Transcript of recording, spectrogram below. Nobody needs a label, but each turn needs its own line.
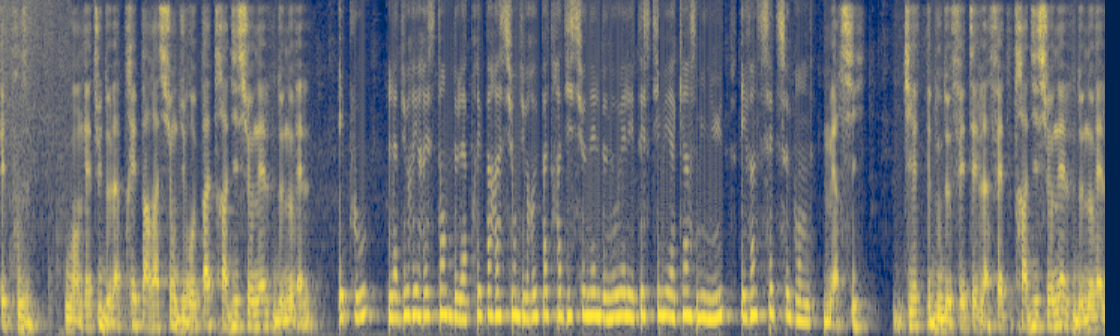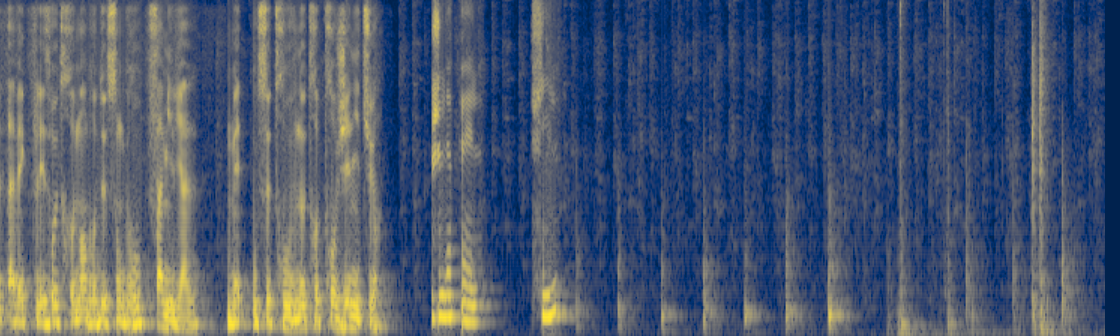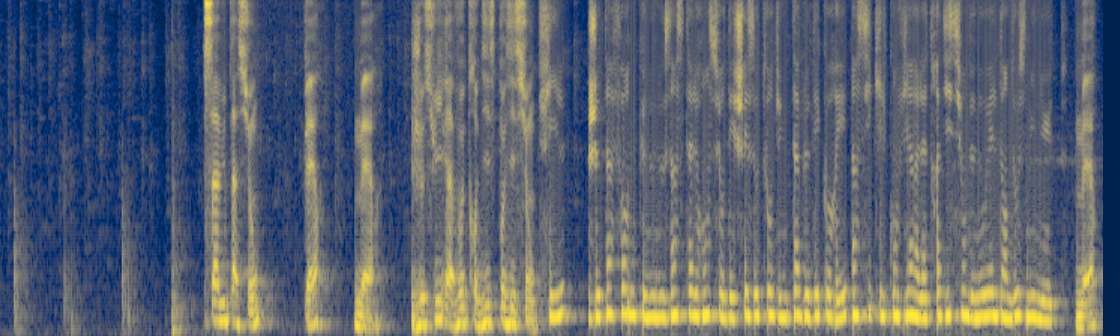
Épouse. Où en es-tu de la préparation du repas traditionnel de Noël?
Époux, la durée restante de la préparation du repas traditionnel de Noël est estimée à 15 minutes et 27 secondes.
Merci. Qui est doux de fêter la fête traditionnelle de Noël avec les autres membres de son groupe familial? Mais où se trouve notre progéniture?
Je l'appelle. Phil,
Salutations, père, mère. Je suis à votre disposition.
Phil, je t'informe que nous nous installerons sur des chaises autour d'une table décorée ainsi qu'il convient à la tradition de Noël dans 12 minutes.
Mère,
